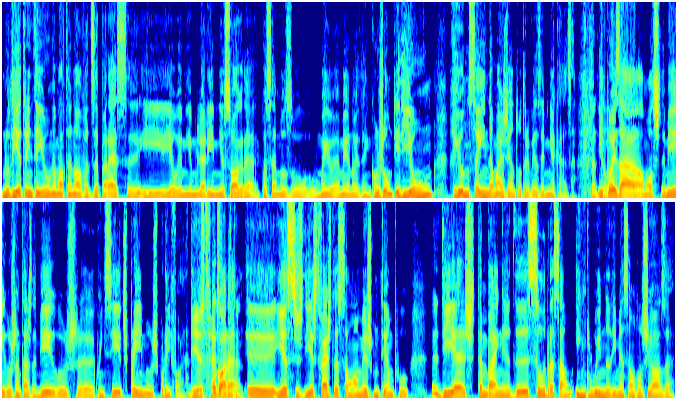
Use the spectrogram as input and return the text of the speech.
No dia 31 a Malta Nova desaparece e eu, a minha mulher e a minha sogra passamos o, o meio, a meia-noite em conjunto. E dia 1 reúne-se ainda mais gente outra vez em minha casa. Portanto, e depois há almoços de amigos, jantares de amigos, eh, conhecidos, primos, por aí fora. Dias de festa. Agora, eh, esses dias de festa são ao mesmo tempo dias também de celebração, incluindo na dimensão religiosa.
